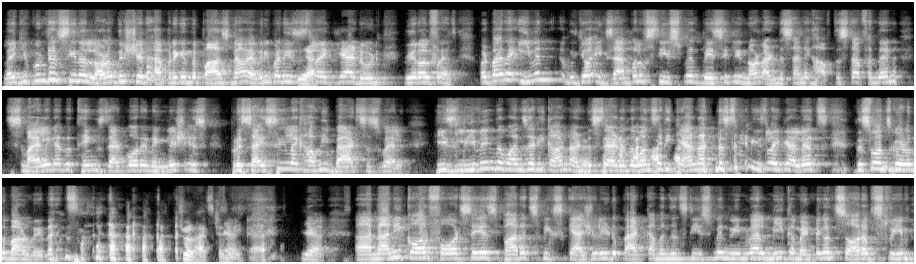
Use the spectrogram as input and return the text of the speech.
Like you couldn't have seen a lot of this shit happening in the past. Now everybody's yeah. like, yeah, dude, we're all friends. But by the even with your example of Steve Smith basically not understanding half the stuff and then smiling at the things that were in English is precisely like how he bats as well. He's leaving the ones that he can't understand and the ones that he can understand. He's like, yeah, let's this one's going to the boundary. That's true, actually. Yeah. yeah. Uh, Nani Kaur 4 says Bharat speaks casually to Pat Cummins and Steve Smith. Meanwhile, me commenting on Sorabh's stream.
